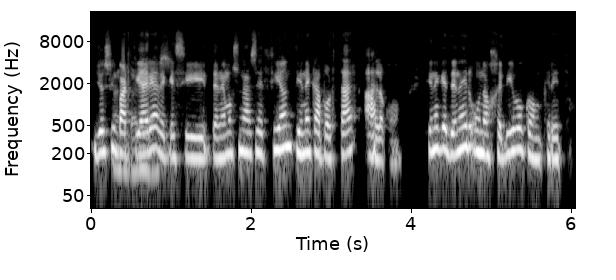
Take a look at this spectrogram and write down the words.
Yo soy partidaria de que si tenemos una sección tiene que aportar algo, tiene que tener un objetivo concreto.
